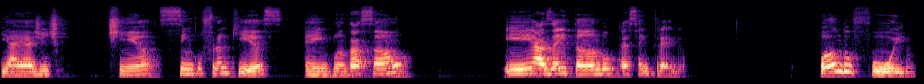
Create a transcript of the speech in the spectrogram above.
E aí a gente tinha cinco franquias em implantação e azeitando essa entrega. Quando foi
